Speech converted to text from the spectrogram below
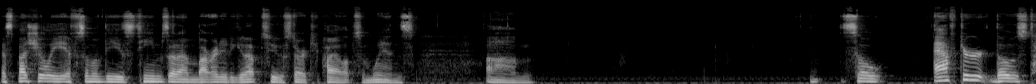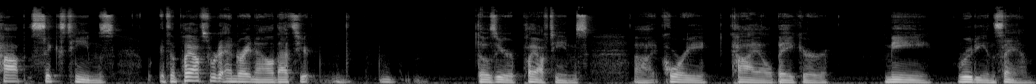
especially if some of these teams that I'm about ready to get up to start to pile up some wins. Um, so after those top six teams, if the playoffs were to end right now, that's your those are your playoff teams: uh, Corey, Kyle, Baker, me, Rudy, and Sam.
